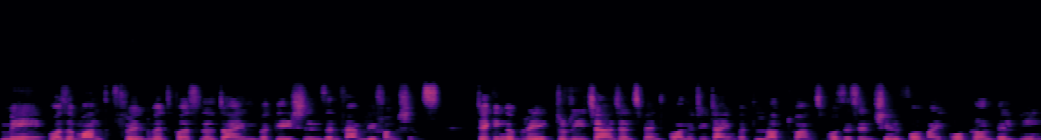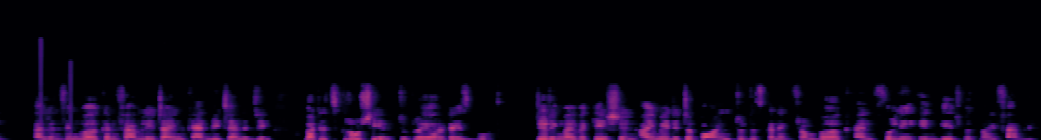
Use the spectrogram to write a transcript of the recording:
May was a month filled with personal time, vacations and family functions. Taking a break to recharge and spend quality time with loved ones was essential for my overall well being. Balancing work and family time can be challenging, but it's crucial to prioritize both. During my vacation, I made it a point to disconnect from work and fully engage with my family.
